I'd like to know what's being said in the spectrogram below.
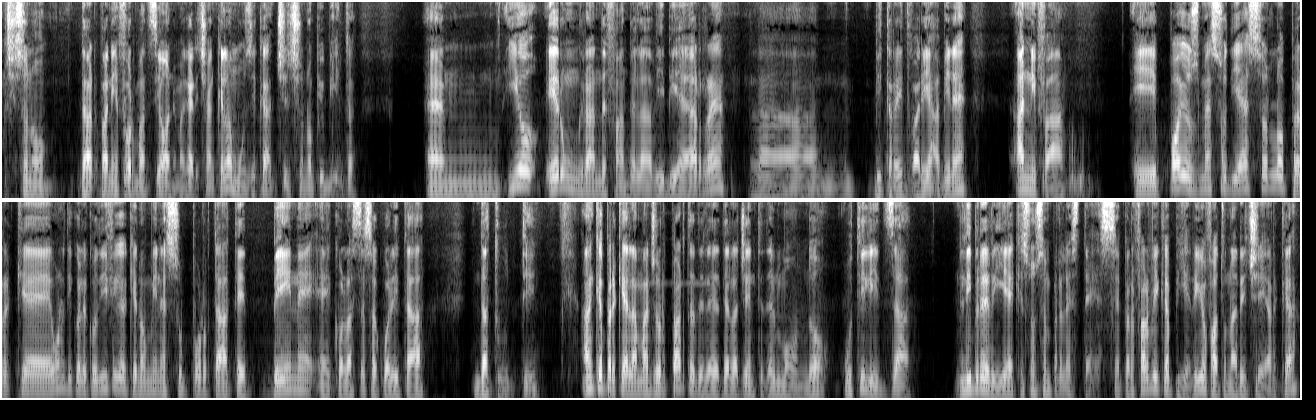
ci sono varie informazioni, magari c'è anche la musica, ci sono più bit. Um, io ero un grande fan della VBR, la bitrate variabile, anni fa, e poi ho smesso di esserlo perché è una di quelle codifiche che non viene supportate bene e con la stessa qualità da tutti. Anche perché la maggior parte delle, della gente del mondo utilizza librerie che sono sempre le stesse. Per farvi capire, io ho fatto una ricerca,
